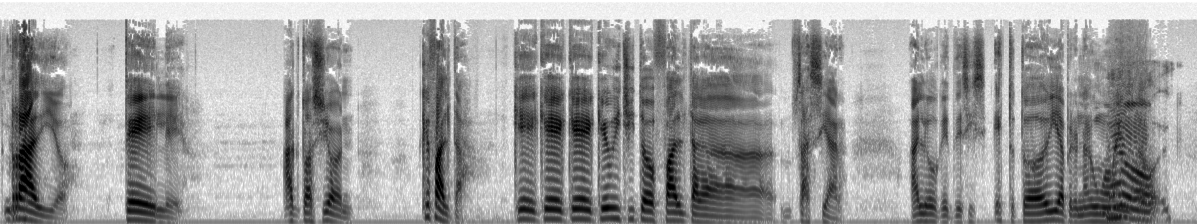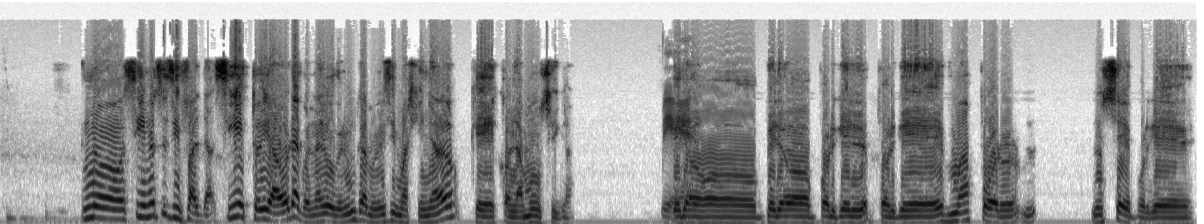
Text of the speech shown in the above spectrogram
Radio, tele, actuación. ¿Qué falta? ¿Qué, qué, qué, qué bichito falta saciar? Algo que te decís, esto todavía, pero en algún momento. No, sí, no sé si falta. Sí estoy ahora con algo que nunca me hubiese imaginado, que es con la música. Pero, pero porque, porque es más por, no sé, porque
